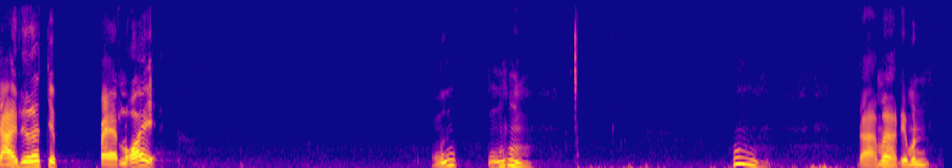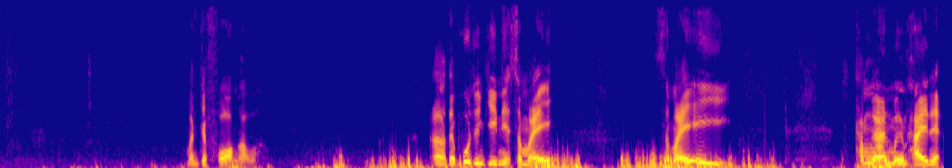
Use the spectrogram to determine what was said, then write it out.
จ่ายเดือนละเจ็ดแปดร้อยมึงด่ามาก เดี๋ยวมัน มันจะฟ้องเอาอ้าวแต่พูดจริงๆเนี่ยสมัย สมัยไอ้ทำงานเมืองไทยเนี่ย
